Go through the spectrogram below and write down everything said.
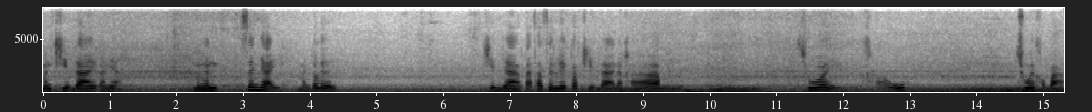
มันเขียนได้อันเนี้ยไม่งั้นเส้นใหญ่มันก็เลย เขียนยาก แต่ถ้าเส้นเล็กก็เขียนได้นะครับ ช่วยเขา ช่วยเขาบาง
